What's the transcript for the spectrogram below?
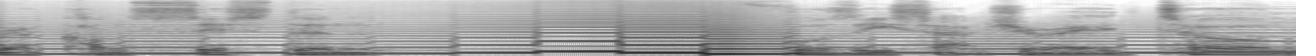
for a consistent, fuzzy, saturated tone.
